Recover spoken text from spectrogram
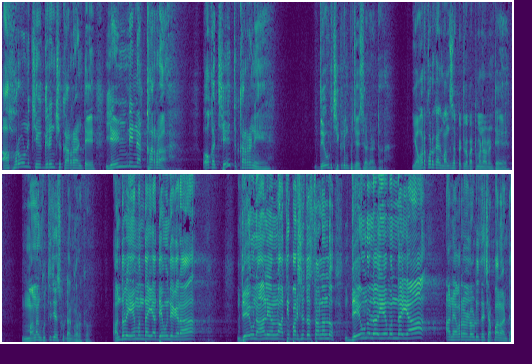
అహరోను చిగురించు కర్ర అంటే ఎండిన కర్ర. ఒక చేతి కర్రని దేవుడు చిగురింపు చేశాడంట. ఎవరి కొరకు అది మందసపెట్టలో పెట్టమన్నాడంటే మనం గుర్తు చేసుకుంటాం కొరకు. అందులో ఏముందయ్యా దేవుని దగ్గర? దేవుని ఆలయంలో అతి పరిశుద్ధ స్థలంలో దేవునిలో ఏముందయ్యా? అని ఎవరైనా అడిగితే చెప్పాలంట.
